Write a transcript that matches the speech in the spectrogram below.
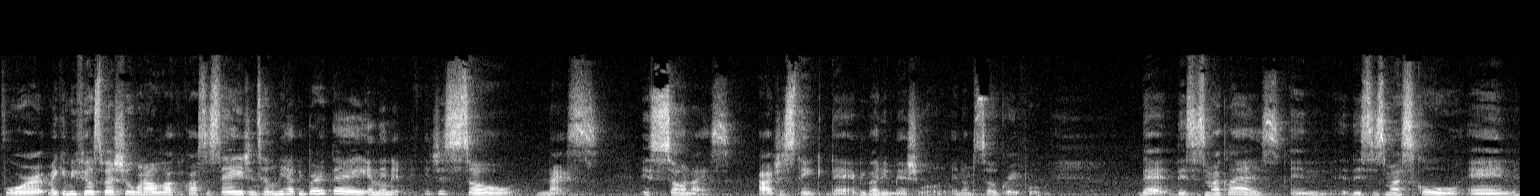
for making me feel special when I was walking across the stage and telling me happy birthday. And then it, it's just so nice. It's so nice. I just think that everybody mesh well. And I'm so grateful that this is my class and this is my school and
